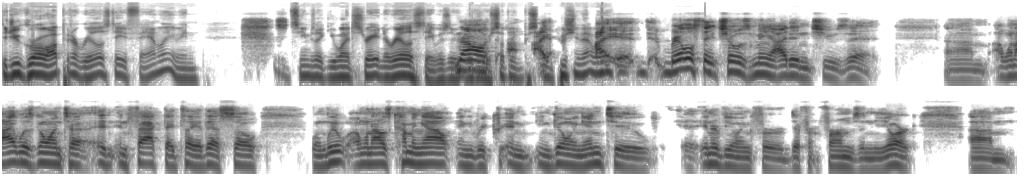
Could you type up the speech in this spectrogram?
did you grow up in a real estate family i mean it seems like you went straight into real estate. Was there, no, was there something I, pushing that way? I, it, real estate chose me. I didn't choose it. Um, when I was going to, in, in, fact, I tell you this. So when we, when I was coming out and, rec- and, and going into, uh, interviewing for different firms in New York, um,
